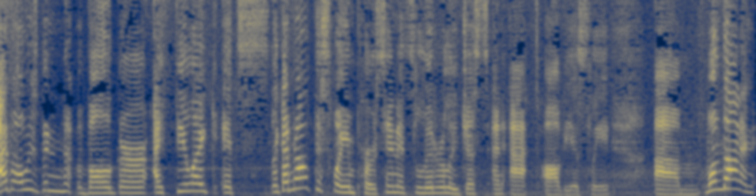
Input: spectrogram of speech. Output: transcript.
I've always been vulgar. I feel like it's like I'm not this way in person. It's literally just an act, obviously um, well, not an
